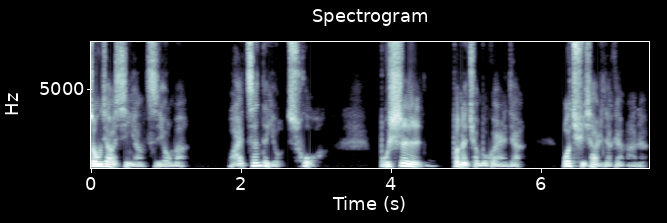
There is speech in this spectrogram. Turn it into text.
宗教信仰自由吗？我还真的有错，不是不能全部怪人家。我取笑人家干嘛呢？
